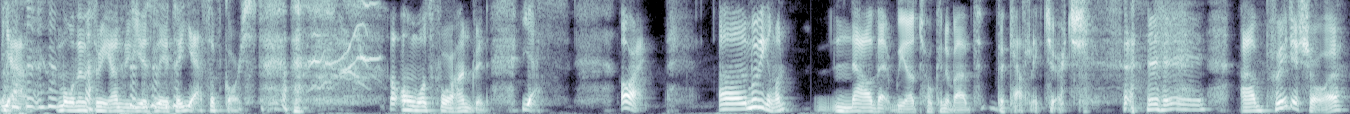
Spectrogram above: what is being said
yeah. More than 300 years later, yes, of course. Almost 400. Yes. All right. Uh, moving on. Now that we are talking about the Catholic Church, I'm pretty sure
